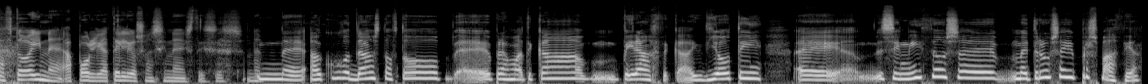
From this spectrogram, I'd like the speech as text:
αυτό είναι απώλεια τελείως ενσυναίσθησης. Ναι. ναι, ακούγοντάς το αυτό ε, πραγματικά μ, πειράχθηκα, διότι ε, συνήθως ε, μετρούσε η προσπάθεια.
